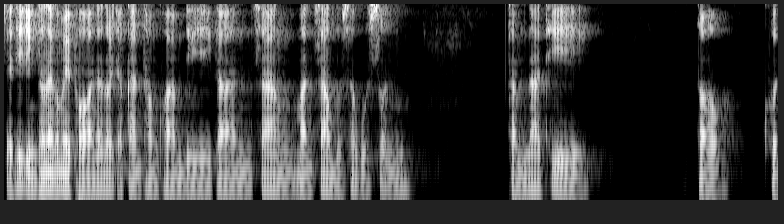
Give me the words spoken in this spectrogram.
แต่ที่จริงเท่านั้นก็ไม่พอนะนอกจากการทำความดีการสร้างมันสร้างบุญสร้างกุศล ทำหน้าที่ต่อคน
